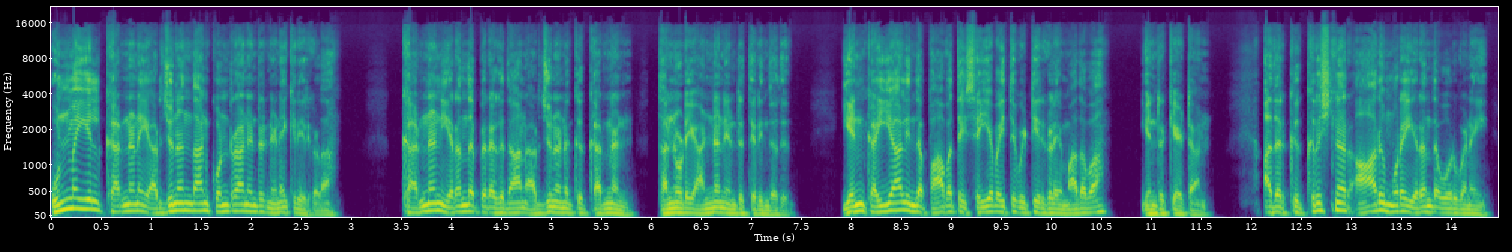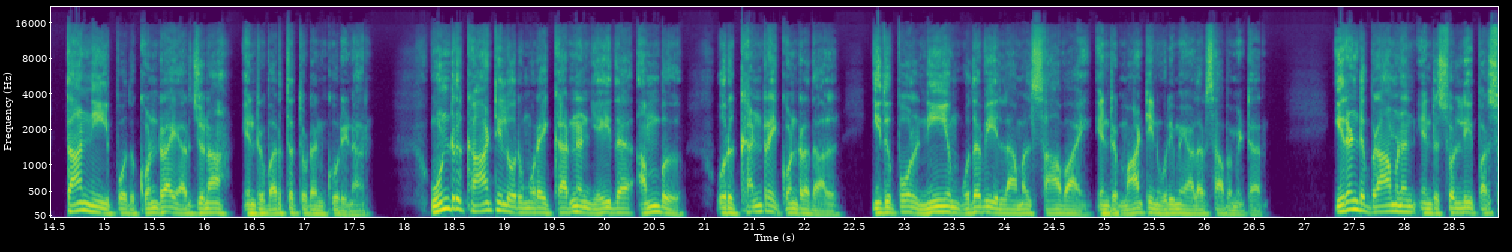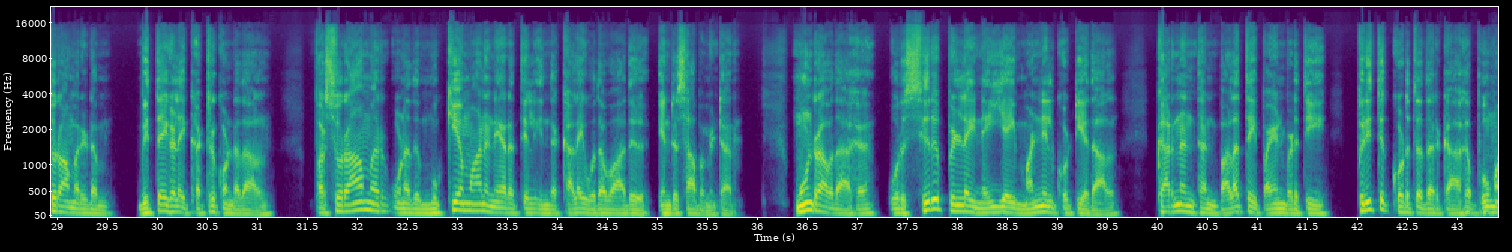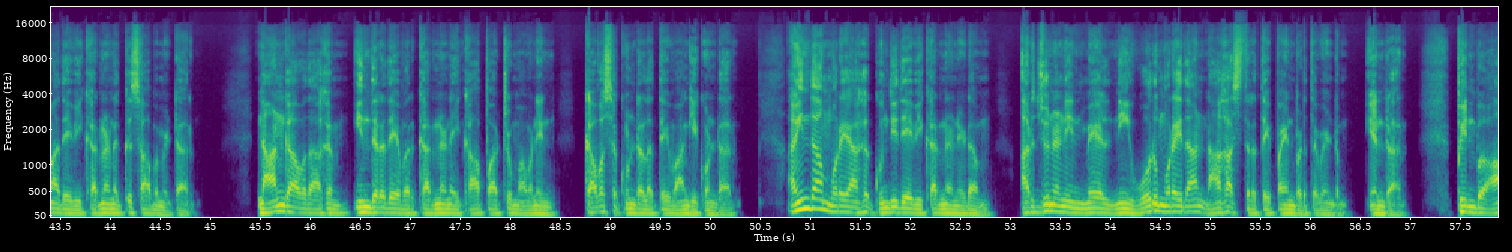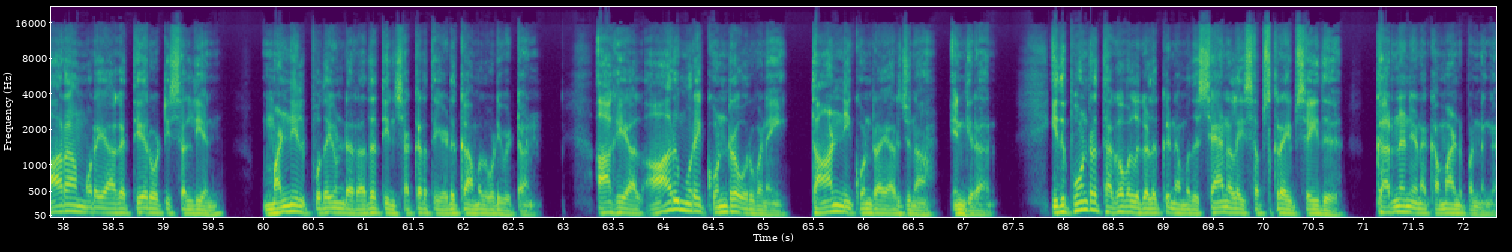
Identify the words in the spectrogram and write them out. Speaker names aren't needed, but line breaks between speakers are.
உண்மையில் கர்ணனை அர்ஜுனன் தான் கொன்றான் என்று நினைக்கிறீர்களா? கர்ணன் இறந்த பிறகுதான் அர்ஜுனனுக்கு கர்ணன் தன்னுடைய அண்ணன் என்று தெரிந்தது. என் கையால் இந்த பாவத்தை செய்ய வைத்து விட்டீர்களே மாதவா? என்று கேட்டான். அதற்கு கிருஷ்ணர் ஆறு முறை இறந்த ஒருவனை தான் நீ இப்போது கொன்றாய் அர்ஜுனா? என்று வருத்தத்துடன் கூறினார். ஒன்று காட்டில் ஒரு முறை கர்ணன் எய்த அம்பு ஒரு கன்றை கொன்றதால் இதுபோல் நீயும் உதவி இல்லாமல் சாவாய் என்று மாட்டின் உரிமையாளர் சாபமிட்டார். இரண்டு பிராமணன் என்று சொல்லி பரசுராமரிடம் வித்தைகளை கற்றுக்கொண்டதால் பர்சுராமர் உனது முக்கியமான நேரத்தில் இந்த கலை உதவாது என்று சாபமிட்டார். மூன்றாவதாக ஒரு சிறு பிள்ளை நெய்யை மண்ணில் கொட்டியதால் கர்ணன் தன் பலத்தை பயன்படுத்தி பிரித்துக் கொடுத்ததற்காக பூமாதேவி கர்ணனுக்கு சாபமிட்டார். நான்காவதாக இந்திரதேவர் கர்ணனை காப்பாற்றும் அவனின் கவச குண்டலத்தை வாங்கிக் கொண்டார். ஐந்தாம் முறையாக குந்திதேவி கர்ணனிடம் அர்ஜுனனின் மேல் நீ ஒரு முறைதான் நாகாஸ்திரத்தை பயன்படுத்த வேண்டும் என்றார். பின்பு ஆறாம் முறையாக தேரோட்டி சல்லியன் மண்ணில் புதையுண்ட ரதத்தின் சக்கரத்தை எடுக்காமல் ஓடிவிட்டான். ஆகையால் ஆறு முறை கொன்ற ஒருவனை தான் நீ கொன்றாய் அர்ஜுனா என்கிறார். இது போன்ற தகவல்களுக்கு நமது சேனலை சப்ஸ்கிரைப் செய்து கர்ணன் என கமாண்ட் பண்ணுங்க.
